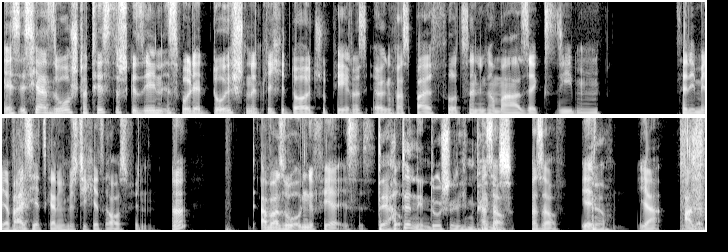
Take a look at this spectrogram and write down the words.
Es ist ja so, statistisch gesehen ist wohl der durchschnittliche deutsche Penis irgendwas bei 14,67 Zentimeter. Weiß ich jetzt gar nicht, müsste ich jetzt rausfinden. Ne? Aber so ungefähr ist es. Wer so. hat denn den durchschnittlichen Pass Penis? auf, pass auf. Ja, Ja. ja. alle.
